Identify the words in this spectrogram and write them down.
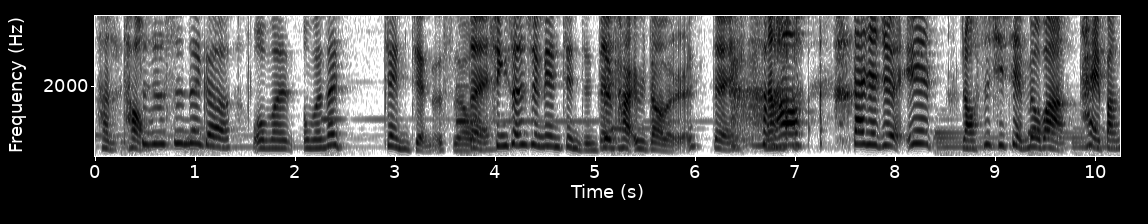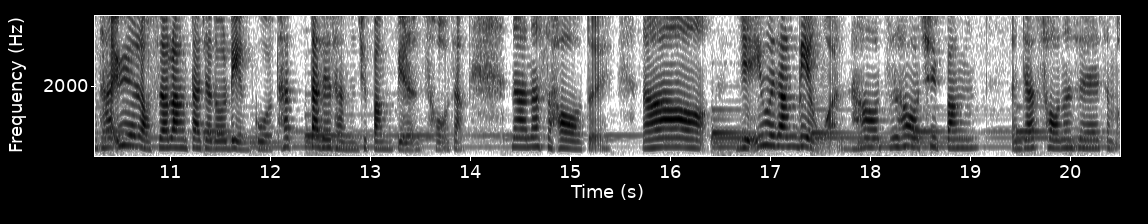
很痛这。就是那个我们我们在健检的时候，对新生训练健检最怕遇到的人。对，然后大家就因为老师其实也没有办法太帮他，因为老师要让大家都练过，他大家才能去帮别人抽这样。那那时候对，然后也因为这样练完，然后之后去帮人家抽那些什么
